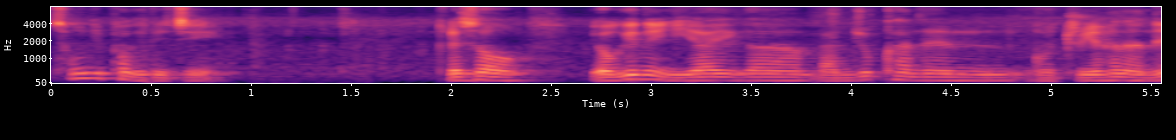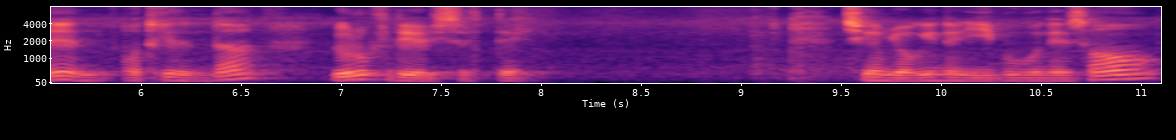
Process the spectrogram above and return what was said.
성립하게 되지 그래서 여기는 이 아이가 만족하는 것 중에 하나는 어떻게 된다? 이렇게 되어 있을 때 지금 여기는 이 부분에서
